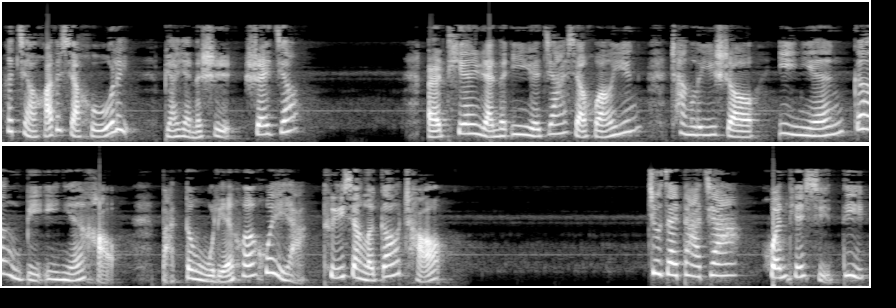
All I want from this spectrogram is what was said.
和狡猾的小狐狸表演的是摔跤。而天然的音乐家小黄莺唱了一首《一年更比一年好》，把动物联欢会呀推向了高潮。就在大家欢天喜地、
